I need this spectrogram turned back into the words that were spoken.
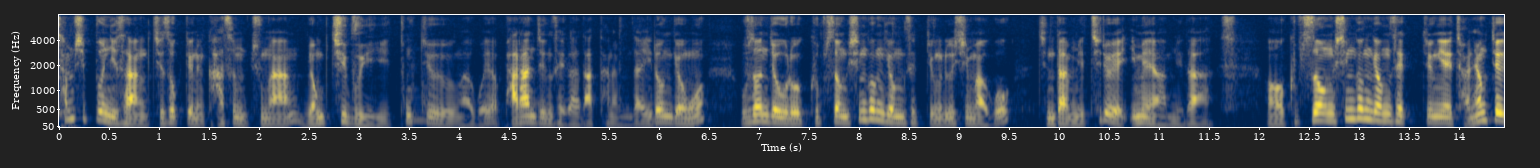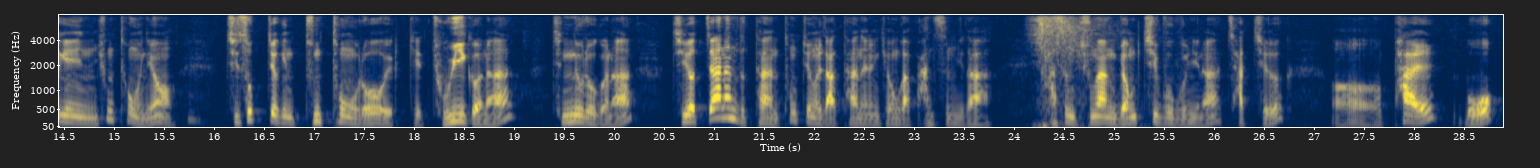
30분 이상 지속되는 가슴 중앙 명치 부위 통증하고요. 발한 증세가 나타납니다. 이런 경우 우선적으로 급성 심근경색증을 의심하고 진단 및 치료에 임해야 합니다. 어, 급성 심근경색증의 전형적인 흉통은요. 지속적인 둔통으로 이렇게 조이거나 짓누르거나 쥐어 짜는 듯한 통증을 나타내는 경우가 많습니다. 가슴 중앙 명치 부분이나 좌측, 어, 팔, 목,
